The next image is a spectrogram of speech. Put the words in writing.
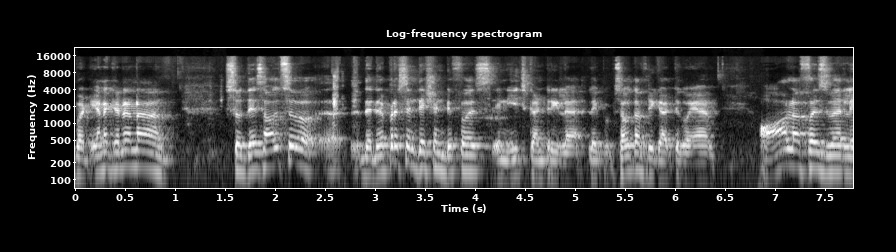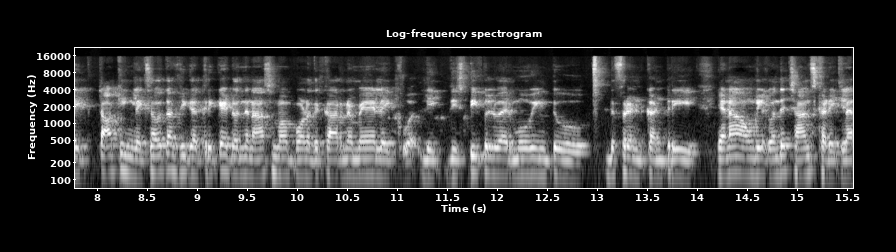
but எனக்கு என்னன்னா so there's also the representation differs in each கண்ட்ரில லைக் சவுத் ஆஃப்ரிக்கா எடுத்துக்கோயேன். All of us were like talking like South Africa cricket வந்து நாசமா போனது காரணமே like like this people were moving to different country ஏன்னா அவங்களுக்கு வந்து சான்ஸ் கிடைக்கல.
